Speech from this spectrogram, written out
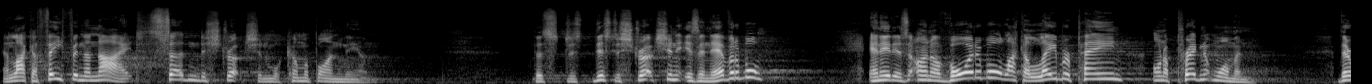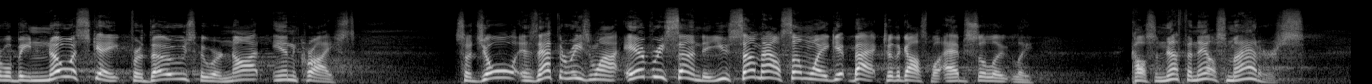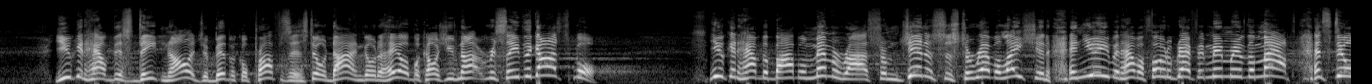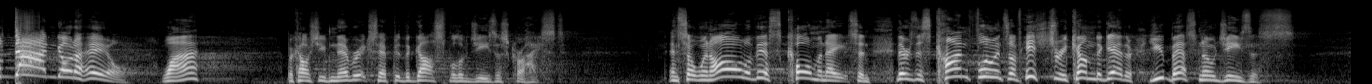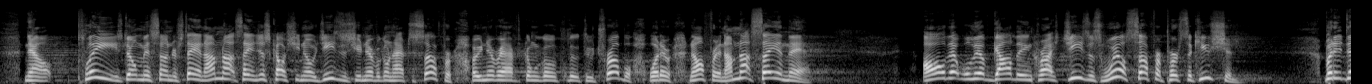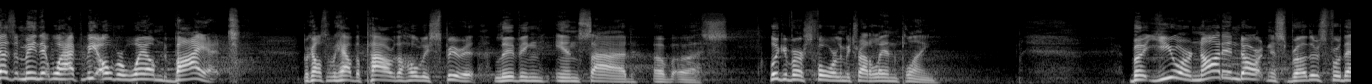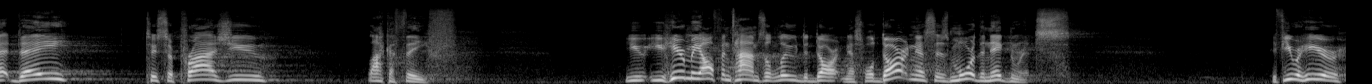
And like a thief in the night, sudden destruction will come upon them. This, this destruction is inevitable and it is unavoidable like a labor pain on a pregnant woman. There will be no escape for those who are not in Christ. So, Joel, is that the reason why every Sunday you somehow, some way get back to the gospel? Absolutely. Because nothing else matters. You can have this deep knowledge of biblical prophecy and still die and go to hell because you've not received the gospel. You can have the Bible memorized from Genesis to Revelation, and you even have a photographic memory of the mount and still die and go to hell. Why? Because you've never accepted the gospel of Jesus Christ. And so when all of this culminates and there's this confluence of history come together, you best know Jesus. Now, please don't misunderstand. I'm not saying just because you know Jesus, you're never going to have to suffer or you never have to go through, through trouble, whatever. No, friend, I'm not saying that. All that will live godly in Christ Jesus will suffer persecution. But it doesn't mean that we'll have to be overwhelmed by it because we have the power of the Holy Spirit living inside of us. Look at verse 4. Let me try to land plane. But you are not in darkness, brothers, for that day to surprise you like a thief. You, you hear me oftentimes allude to darkness. Well, darkness is more than ignorance. If you were here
